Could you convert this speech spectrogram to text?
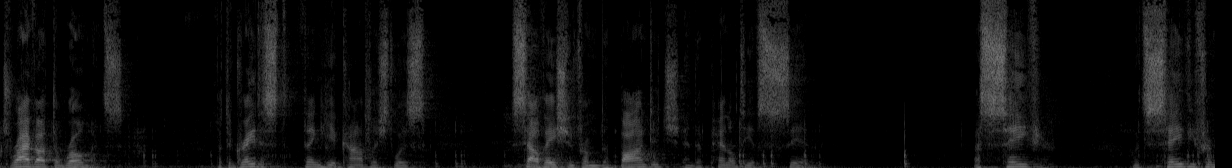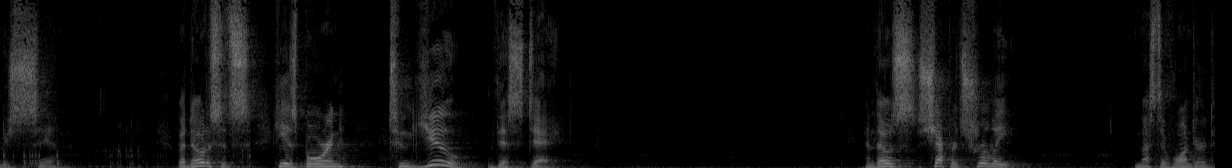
drive out the Romans. But the greatest thing he accomplished was salvation from the bondage and the penalty of sin. A Savior would save you from your sin. But notice it's he is born to you this day. And those shepherds surely must have wondered,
